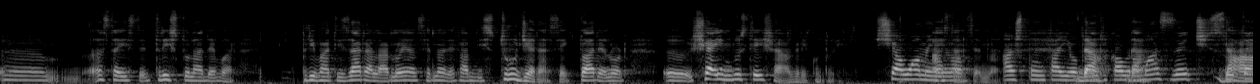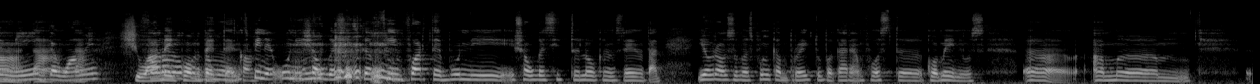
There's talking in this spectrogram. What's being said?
ă, ăsta este tristul adevăr. Privatizarea la noi a însemnat, de fapt, distrugerea sectoarelor ă, și a industriei și a agriculturii. Și a oamenilor. Asta însemna. Aș puncta eu, Da, pentru că au da. rămas zeci, sute Da, mii da, de oameni da. și fără oameni locuri de competenți. muncă. Bine, unii și-au găsit că fiind foarte buni și-au găsit loc în străinătate. Eu vreau să vă spun că în proiectul pe care am fost uh, Comenius uh, am uh, uh,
